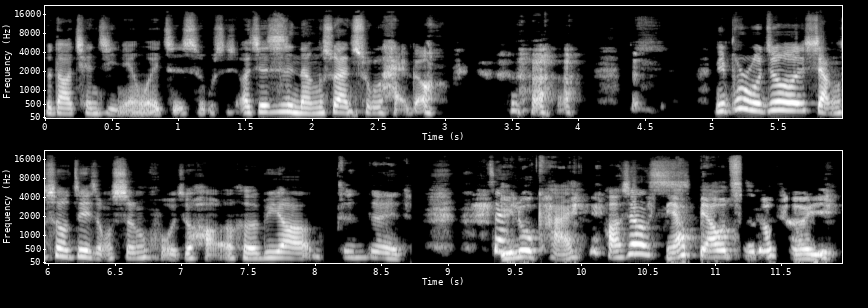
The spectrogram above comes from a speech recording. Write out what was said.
就到前几年为止是五十，而且是能算出来的哦。你不如就享受这种生活就好了，何必要真的 一路开？好像你要飙车都可以，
